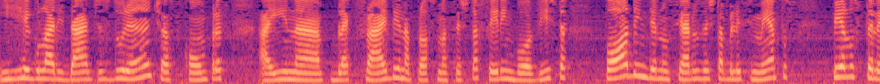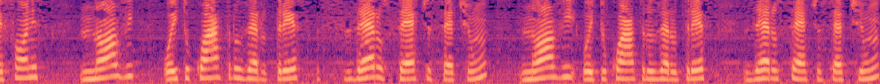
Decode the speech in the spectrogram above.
irregularidades durante as compras aí na Black Friday, na próxima sexta-feira, em Boa Vista, podem denunciar os estabelecimentos pelos telefones 984030771, 984030771 0771.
